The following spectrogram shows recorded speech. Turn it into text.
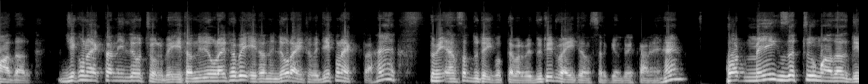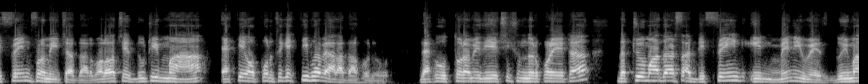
mother যে কোনো একটা নিলেও চলবে। এটা নিলেও রাইট হবে, এটা নিলেও রাইট হবে। যে কোনো একটা হ্যাঁ? তুমি অ্যান্সার দুটাই করতে পারবে। দুটি রাইট অ্যান্সার কিন্তু এখানে হ্যাঁ? What makes the two mothers different from each other বলা হচ্ছে দুটি মা একে অপর থেকে কীভাবে আলাদা হলো? দেখো উত্তর আমি দিয়েছি, সুন্দর করে এটা। The two mothers are different in many ways দুই মা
